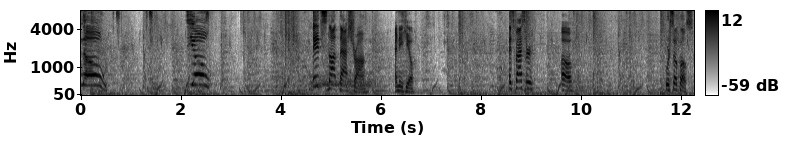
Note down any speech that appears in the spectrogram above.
No! Yo! It's not that strong. I need heal. It's faster. Uh oh We're so close.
